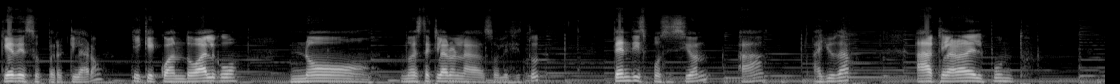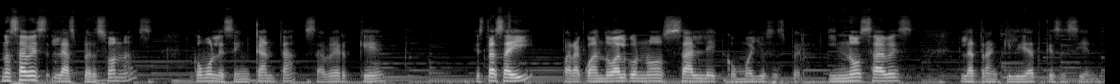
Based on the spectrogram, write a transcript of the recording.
quede súper claro y que cuando algo no, no esté claro en la solicitud, ten disposición a ayudar, a aclarar el punto. No sabes las personas cómo les encanta saber que estás ahí para cuando algo no sale como ellos esperan y no sabes la tranquilidad que se siente.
